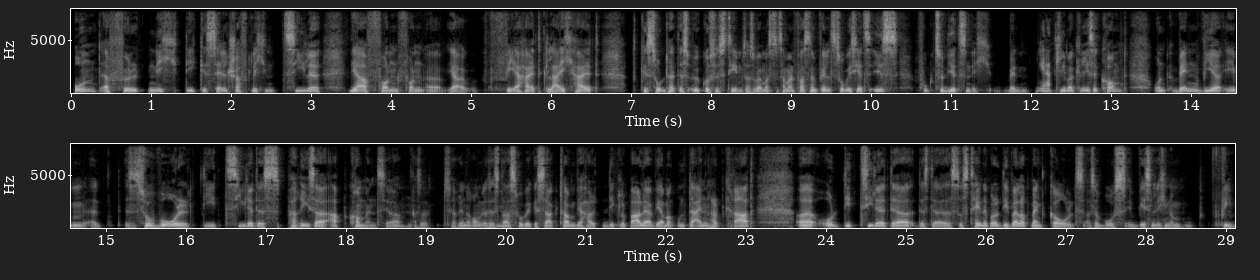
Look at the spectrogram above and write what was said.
und erfüllt nicht die gesellschaftlichen Ziele ja von von äh, ja Fairheit, Gleichheit, Gesundheit des Ökosystems. Also wenn man es zusammenfassen will, so wie es jetzt ist, funktioniert es nicht. Wenn ja. die Klimakrise kommt und wenn wir eben äh, sowohl die Ziele des Pariser Abkommens, ja, also zur Erinnerung, das ist mhm. das, wo wir gesagt haben, wir halten die globale Erwärmung unter eineinhalb Grad äh, und die Ziele der des der Sustainable Development Goals, also wo es im Wesentlichen um viel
